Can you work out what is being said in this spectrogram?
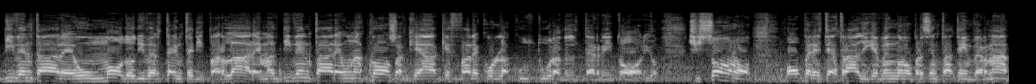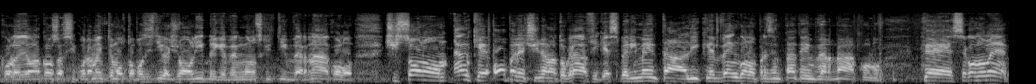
diventare un modo divertente di parlare, ma diventare una cosa che ha a che fare con la cultura del territorio. Ci sono opere teatrali che vengono presentate in vernacolo, ed è una cosa sicuramente molto positiva, ci sono libri che vengono scritti in vernacolo, ci sono anche opere cinematografiche, sperimentali, che vengono presentate in vernacolo, che secondo me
